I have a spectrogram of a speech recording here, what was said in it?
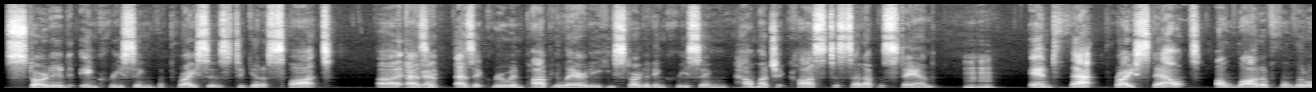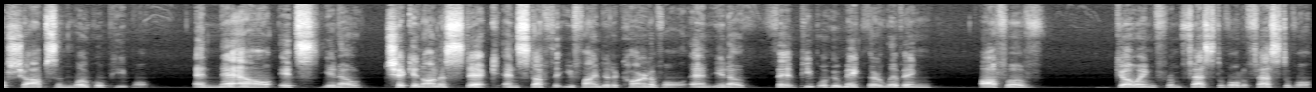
started increasing the prices to get a spot. Uh, as Okay. it as it grew in popularity, he started increasing how much it costs to set up a stand Mm-hmm. and that priced out a lot of the little shops and local people and now it's you know chicken on a stick and stuff that you find at a carnival and you know th- people who make their living off of going from festival to festival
